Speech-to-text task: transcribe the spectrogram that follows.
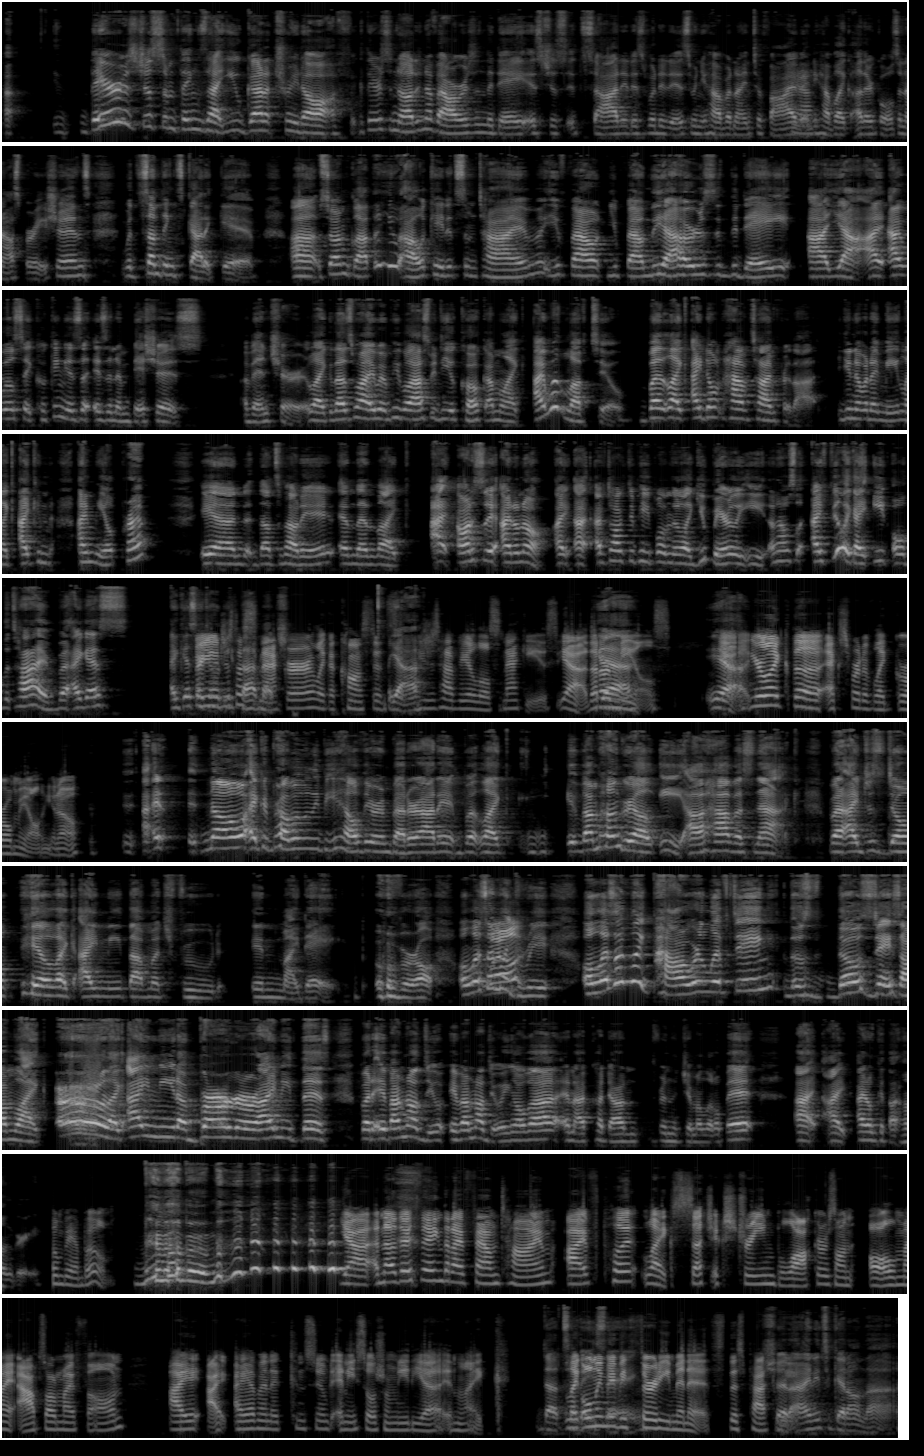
there is just some things that you gotta trade off. There's not enough hours in the day. It's just it's sad. It is what it is when you have a nine to five yeah. and you have like other goals and aspirations. With something's gotta give. Uh, so I'm glad that you allocated some time. You found you found the hours in the day. Uh, yeah, I I will say cooking is is an ambitious adventure. Like that's why when people ask me, "Do you cook?" I'm like, I would love to, but like I don't have time for that. You know what I mean? Like I can, I meal prep, and that's about it. And then like I honestly, I don't know. I, I have talked to people and they're like, "You barely eat," and I was like, I feel like I eat all the time, but I guess. I guess are I you just a snacker, much. like a constant? Yeah, you just have your little snackies. Yeah, that yeah. are meals. Yeah. yeah, you're like the expert of like girl meal, you know. I, no, I could probably be healthier and better at it, but like if I'm hungry, I'll eat. I'll have a snack, but I just don't feel like I need that much food in my day overall. Unless well, I'm like re- unless I'm like powerlifting, those those days I'm like, oh, like I need a burger, I need this. But if I'm not do if I'm not doing all that and I've cut down from the gym a little bit, I I, I don't get that hungry. Boom bam boom. Boom boom boom. Yeah, another thing that I've found time, I've put like such extreme blockers on all my apps on my phone. I I, I haven't consumed any social media in like that's like amazing. only maybe 30 minutes this past Shit, week. I need to get on that.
